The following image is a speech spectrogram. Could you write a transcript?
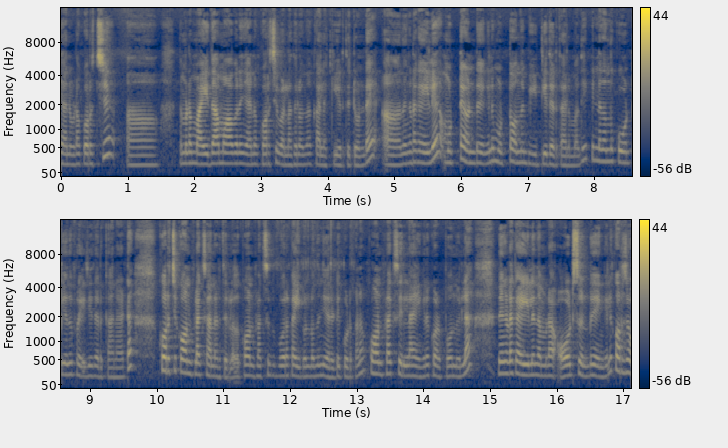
ഞാനിവിടെ കുറച്ച് നമ്മുടെ മൈദാ മാവിന് ഞാൻ കുറച്ച് വെള്ളത്തിലൊന്ന് കലക്കിയെടുത്തിട്ടുണ്ട്. നിങ്ങളുടെ കയ്യിൽ മുട്ട ഉണ്ടെങ്കിൽ മുട്ട ഒന്ന് ബീറ്റ് ചെയ്തെടുത്താലും മതി. പിന്നെ അതൊന്ന് കോട്ട് ചെയ്ത് ഫ്രൈ ചെയ്തെടുക്കാനായിട്ട് കുറച്ച് കോൺഫ്ലക്സ് ആണ് എടുത്തിട്ടുള്ളത്. കോൺഫ്ലക്സ് ഇതുപോലെ കൈ കൊണ്ടൊന്ന് ഞെരടി കൊടുക്കണം. കോൺഫ്ലക്സ് ഇല്ല എങ്കിൽ കുഴപ്പമൊന്നുമില്ല. നിങ്ങളുടെ കയ്യിൽ നമ്മുടെ ഓട്സ് ഉണ്ട് എങ്കിൽ കുറച്ച്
